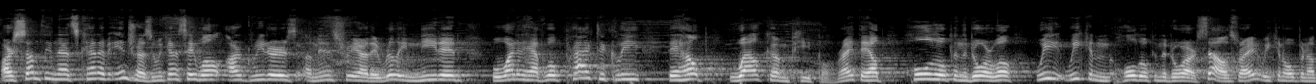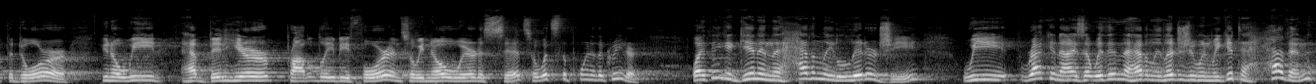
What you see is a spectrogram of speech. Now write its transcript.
are something that's kind of interesting. We kind of say, well, are greeters a ministry? Are they really needed? Well, why do they have? Well, practically, they help welcome people, right? They help hold open the door. Well, we, we can hold open the door ourselves, right? We can open up the door, or, you know, we have been here probably before, and so we know where to sit. So, what's the point of the greeter? Well, I think, again, in the heavenly liturgy, we recognize that within the heavenly liturgy, when we get to heaven,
